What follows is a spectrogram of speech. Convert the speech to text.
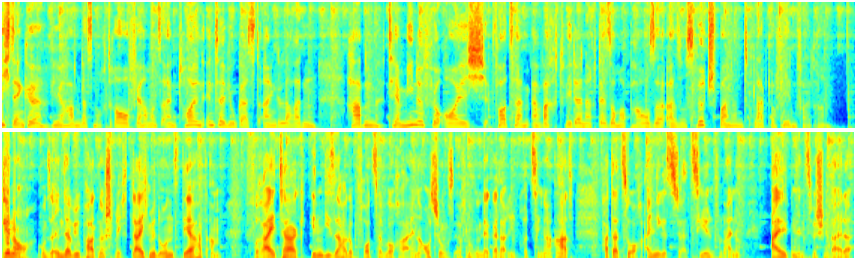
Ich denke, wir haben das noch drauf. Wir haben uns einen tollen Interviewgast eingeladen, haben Termine für euch. Pforzheim erwacht wieder nach der Sommerpause. Also es wird spannend. Bleibt auf jeden Fall dran. Genau, unser Interviewpartner spricht gleich mit uns. Der hat am Freitag in dieser Hallo Pforzheim Woche eine Ausstellungseröffnung in der Galerie Prötzinger Art. Hat dazu auch einiges zu erzählen von einem alten, inzwischen leider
